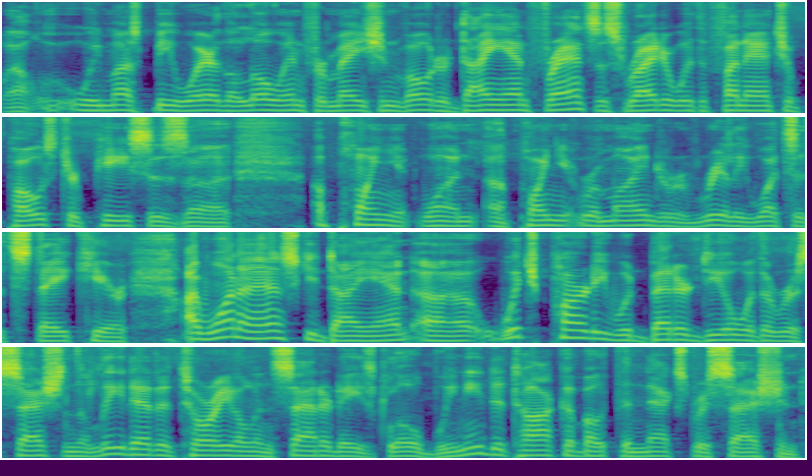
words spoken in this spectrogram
Well, we must beware the low information voter. Diane Francis, writer with the Financial Post, her piece is a, a poignant one, a poignant reminder of really what's at stake here. I want to ask you, Diane, uh, which party would better deal with a recession? The lead editorial in Saturday's Globe. We need to talk about the next recession.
